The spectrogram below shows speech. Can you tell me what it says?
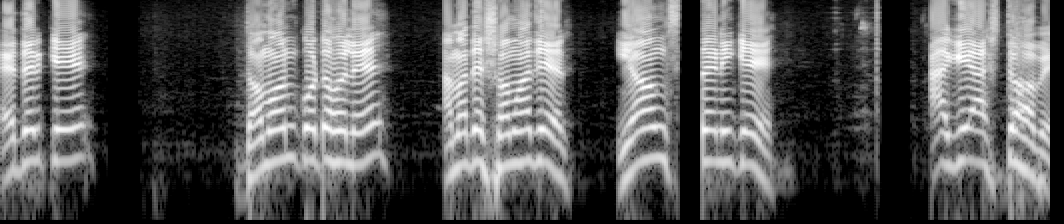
এদেরকে দমন করতে হলে আমাদের সমাজের ইয়ং শ্রেণীকে আগে আসতে হবে।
